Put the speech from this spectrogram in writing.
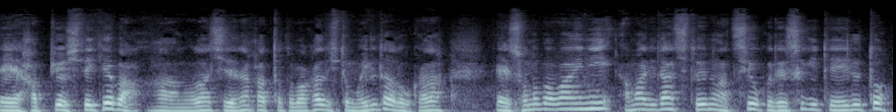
え、発表していけばあの拉致でなかったと分かる人もいるだろうから、え、その場合にあまり拉致というのが強く出過ぎていると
